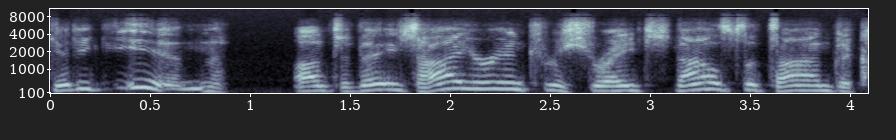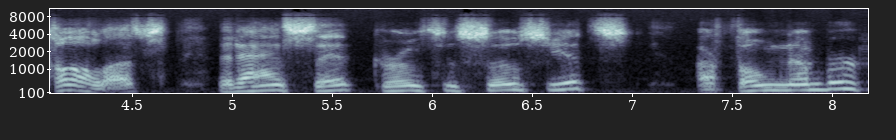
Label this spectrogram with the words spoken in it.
getting in on today's higher interest rates, now's the time to call us at Asset Growth Associates. Our phone number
